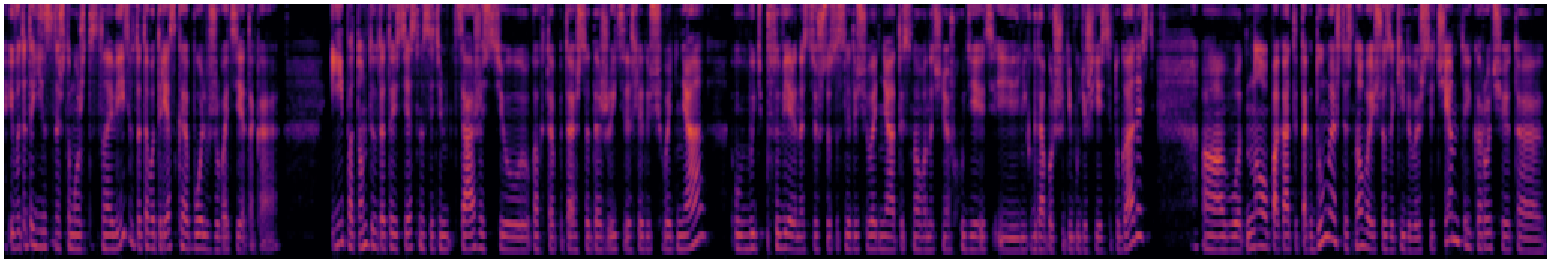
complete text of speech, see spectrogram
И вот это единственное, что может остановить, вот эта вот резкая боль в животе такая. И потом ты вот это, естественно, с этим тяжестью как-то пытаешься дожить до следующего дня, быть с уверенностью, что со следующего дня ты снова начнешь худеть и никогда больше не будешь есть эту гадость. А, вот. Но пока ты так думаешь, ты снова еще закидываешься чем-то, и, короче, это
